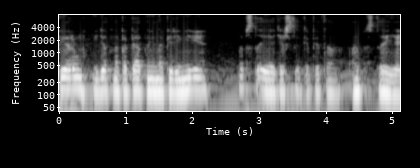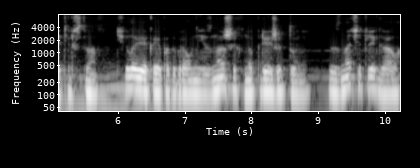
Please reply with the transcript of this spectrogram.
первым идет на попятную и на перемирие? Обстоятельства, капитан, обстоятельства. Человека я подобрал не из наших, но при жетоне. Значит, легал.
